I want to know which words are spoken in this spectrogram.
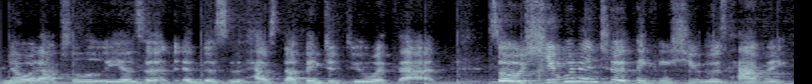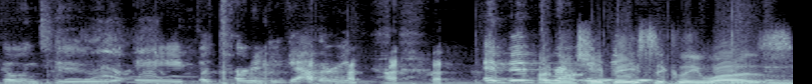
"No, it absolutely isn't, and this is, has nothing to do with that." So she went into it thinking she was having going to a fraternity gathering, and then I mean, she the- basically was.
